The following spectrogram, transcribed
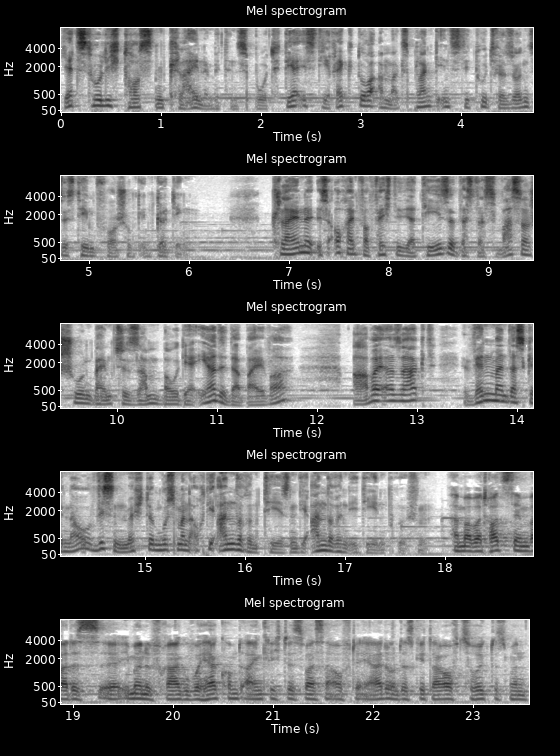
Jetzt hole ich Thorsten Kleine mit ins Boot. Der ist Direktor am Max-Planck-Institut für Sonnensystemforschung in Göttingen. Kleine ist auch ein Verfechter der These, dass das Wasser schon beim Zusammenbau der Erde dabei war aber er sagt, wenn man das genau wissen möchte, muss man auch die anderen Thesen, die anderen Ideen prüfen. Ähm, aber trotzdem war das äh, immer eine Frage, woher kommt eigentlich das Wasser auf der Erde? Und das geht darauf zurück, dass man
